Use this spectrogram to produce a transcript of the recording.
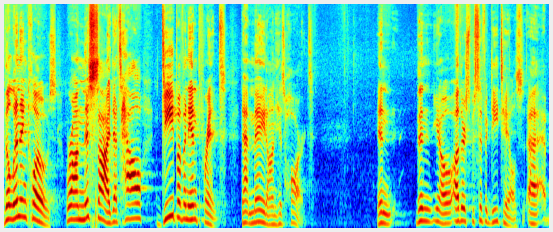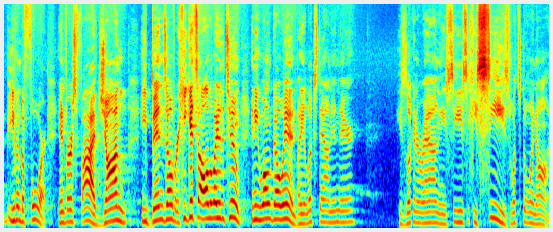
the linen clothes were on this side. That's how deep of an imprint that made on his heart. And then, you know, other specific details. Uh, even before, in verse 5, John, he bends over. He gets all the way to the tomb and he won't go in, but he looks down in there. He's looking around and he sees, he sees what's going on.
